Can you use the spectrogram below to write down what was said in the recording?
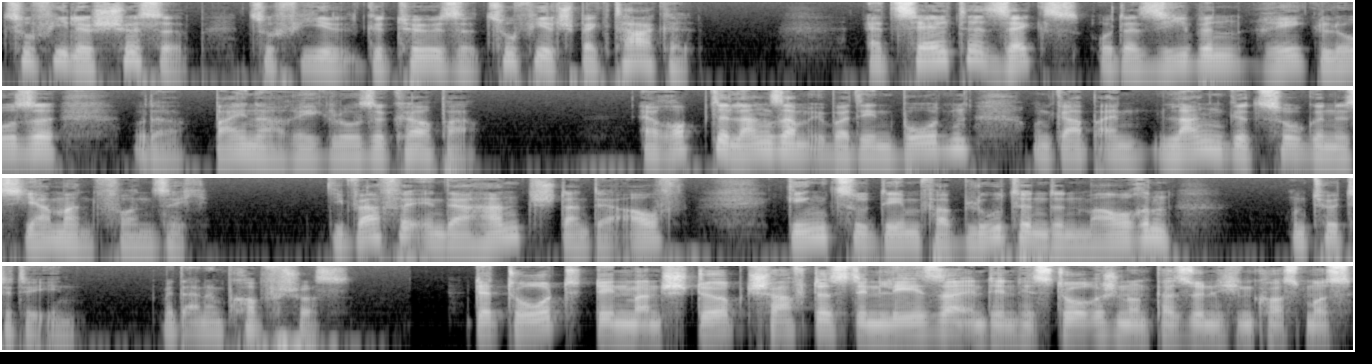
Zu viele Schüsse, zu viel Getöse, zu viel Spektakel. Er zählte sechs oder sieben reglose oder beinahe reglose Körper. Er robbte langsam über den Boden und gab ein langgezogenes Jammern von sich. Die Waffe in der Hand stand er auf, ging zu dem verblutenden Mauren und tötete ihn mit einem Kopfschuss. Der Tod, den man stirbt, schafft es, den Leser in den historischen und persönlichen Kosmos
